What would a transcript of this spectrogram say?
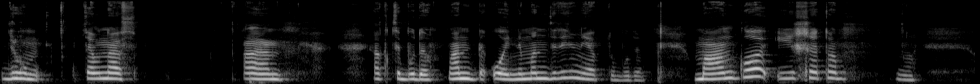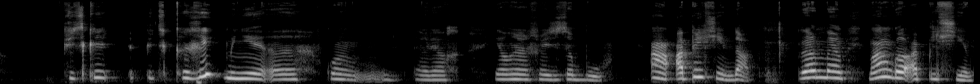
Другу. Це у нас. А, як це буде? Манд... Ой, не мандарин, як то буде. Манго і ще там. ну, Підска... Підскажіть мені е, в коментарях, я вже щось забув. А, апельсин, да. Пробуємо манго, апельсин.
